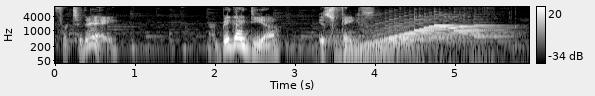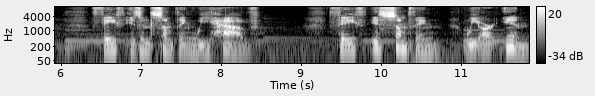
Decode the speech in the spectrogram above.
And for today, our big idea is faith. Faith isn't something we have, faith is something we are in.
